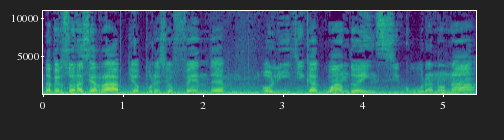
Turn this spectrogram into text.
La persona si arrabbia oppure si offende o litiga quando è insicura, non ha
